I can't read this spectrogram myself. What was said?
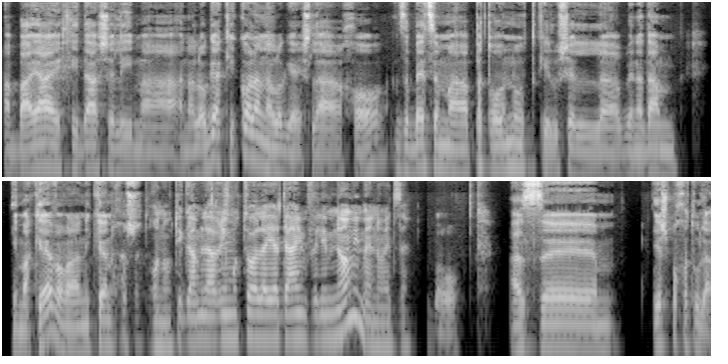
הבעיה היחידה שלי עם האנלוגיה כי כל אנלוגיה יש לה חור זה בעצם הפטרונות כאילו של הבן אדם עם הכאב אבל אני כן חושב הפטרונות היא גם להרים אותו על הידיים ולמנוע ממנו את זה. ברור אז אה, יש פה חתולה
